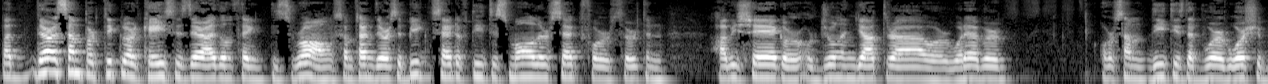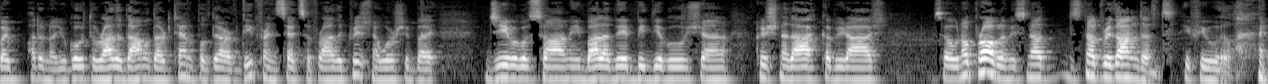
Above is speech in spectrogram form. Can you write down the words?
But there are some particular cases there I don't think it's wrong. Sometimes there's a big set of deities, smaller set for certain Abhishek or, or Julan Yatra or whatever, or some deities that were worshipped by, I don't know, you go to Radha Damodar temple, there are different sets of Radha Krishna worshipped by Jiva Goswami, Baladev Vidyabhushan, Krishna Das Kaviraj. So no problem, it's not, it's not redundant, if you will.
